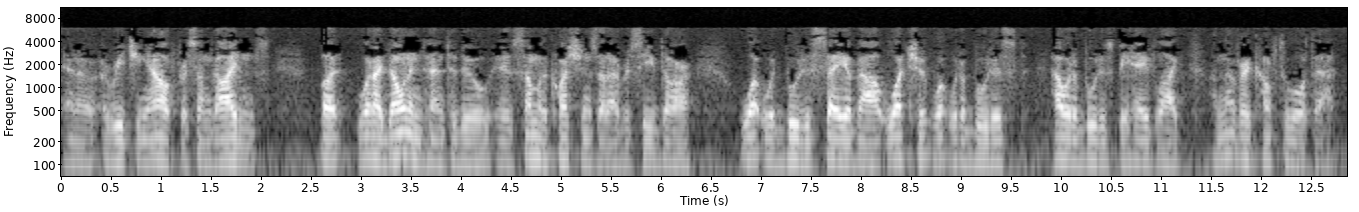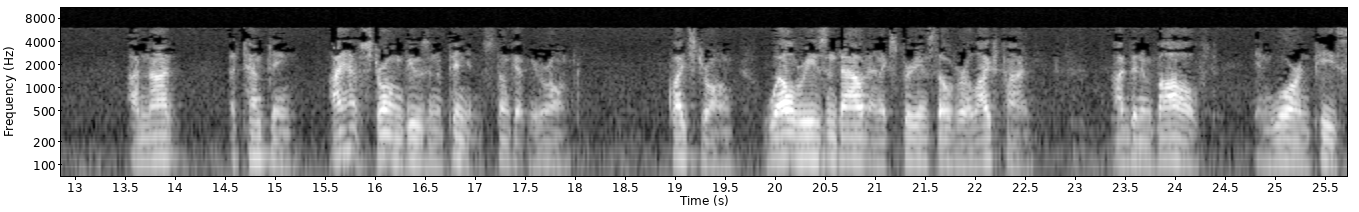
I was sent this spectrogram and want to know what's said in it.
and a, a reaching out for some guidance but what I don't intend to do is some of the questions that I've received are, what would Buddhists say about what should, what would a Buddhist, how would a Buddhist behave like? I'm not very comfortable with that. I'm not attempting. I have strong views and opinions. Don't get me wrong. Quite strong, well reasoned out and experienced over a lifetime. I've been involved in war and peace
